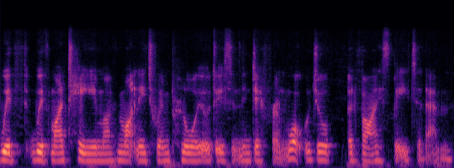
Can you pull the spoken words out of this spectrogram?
with with my team. I might need to employ or do something different. What would your advice be to them?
